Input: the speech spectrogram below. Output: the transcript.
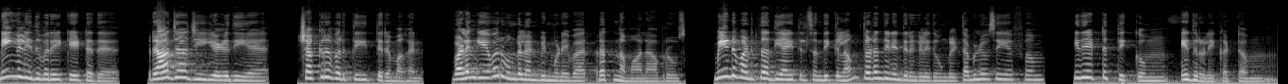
நீங்கள் இதுவரை கேட்டது ராஜாஜி எழுதிய சக்கரவர்த்தி திருமகன். வழங்கியவர் உங்கள் அன்பின் முனைவர் ரத்னமாலா புரோஸ். மீண்டும் அடுத்த அத்தியாயத்தில் சந்திக்கலாம். தொடர்ந்து இணைந்திருங்கள். இது உங்கள் தமிழோசை எஃப்எம் இது எட்டு திக்கும் எதிரொலி கட்டம்.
